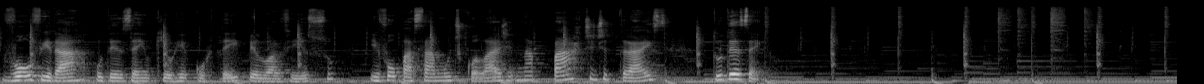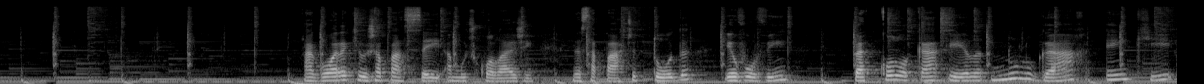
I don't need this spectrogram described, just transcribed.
Vou virar o desenho que eu recortei pelo avesso e vou passar a multicolagem na parte de trás do desenho. Agora que eu já passei a multicolagem nessa parte toda, eu vou vir para colocar ela no lugar em que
